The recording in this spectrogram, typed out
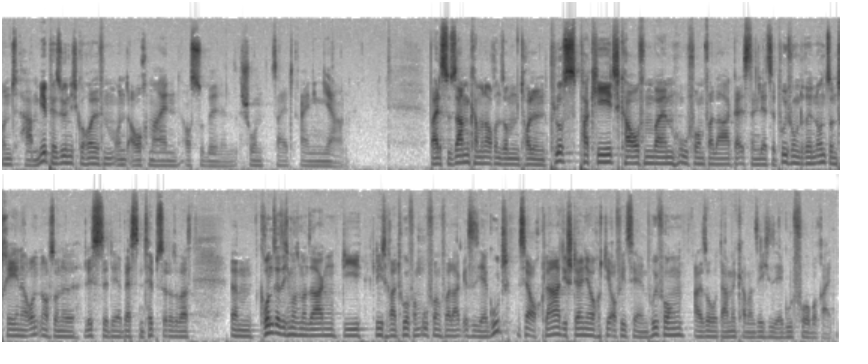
und haben mir persönlich geholfen und auch meinen Auszubildenden schon seit einigen Jahren. Beides zusammen kann man auch in so einem tollen Plus-Paket kaufen beim U-Form Verlag. Da ist dann die letzte Prüfung drin und so ein Trainer und noch so eine Liste der besten Tipps oder sowas. Ähm, grundsätzlich muss man sagen, die Literatur vom U-Form Verlag ist sehr gut. Ist ja auch klar, die stellen ja auch die offiziellen Prüfungen. Also damit kann man sich sehr gut vorbereiten.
